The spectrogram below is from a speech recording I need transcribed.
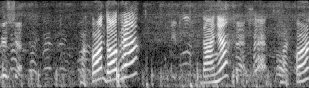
Вище. Марко, добре? Даня? Марко?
